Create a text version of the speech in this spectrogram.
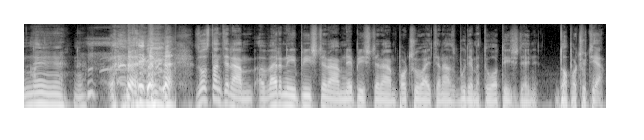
Nie, nie, nie. Zostaňte nám verní, píšte nám, nepíšte nám, počúvajte nás, budeme tu o týždeň. Do počutia.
